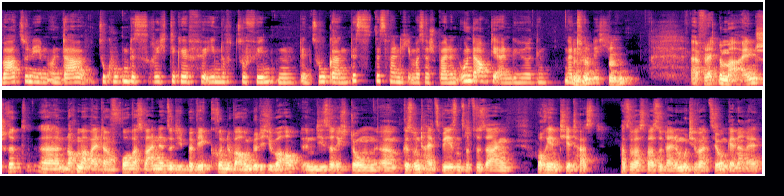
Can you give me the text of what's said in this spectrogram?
wahrzunehmen und da zu gucken, das Richtige für ihn zu finden, den Zugang, das, das fand ich immer sehr spannend und auch die Angehörigen natürlich. Mhm. Mhm. Äh, vielleicht nochmal einen Schritt äh, nochmal weiter vor. Was waren denn so die Beweggründe, warum du dich überhaupt in diese Richtung äh, Gesundheitswesen sozusagen orientiert hast? Also was war so deine Motivation generell?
